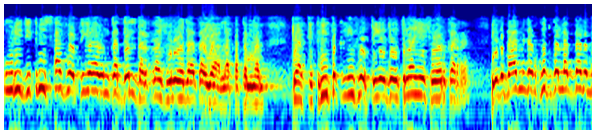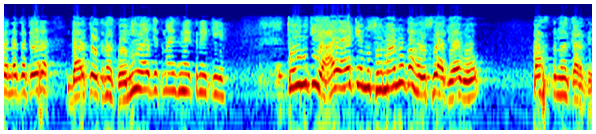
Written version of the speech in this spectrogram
پوری جتنی صف ہوتی ہے ان کا دل دھڑکنا شروع ہو جاتا ہے، یا اللہ پتہ نہیں کیا کتنی تکلیف ہوتی ہے جو اتنا یہ شور کر رہا ہے۔ یہ تو بعد میں جب خود کو لگتا ہے تو بندہ کہتے رہا در تو اتنا کوئی نہیں ہوا جتنا اس نے اتنی کی ہے۔ تو ان کی آئے ہے کہ مسلمانوں کا حوصلہ جو ہے وہ پست نہ کر دے۔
